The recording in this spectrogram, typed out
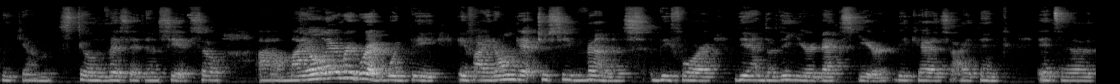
we can still visit and see it. So, uh, my only regret would be if I don't get to see Venice before the end of the year next year, because I think it's a,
